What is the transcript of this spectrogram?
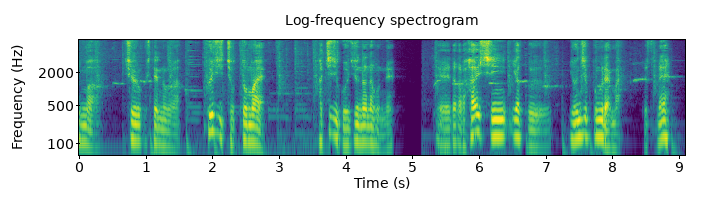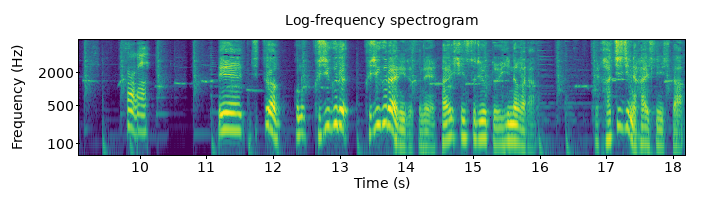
今、収録してるのが9時ちょっと前、8時57分ね。えー、だから配信約40分ぐらい前ですね。そうね。で、実はこの9時ぐらい、9時ぐらいにですね、配信するよと言いながら、8時に配信した、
